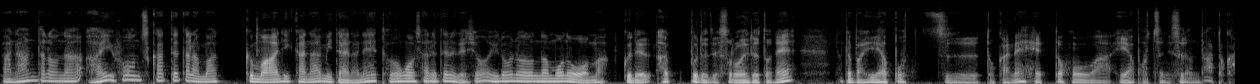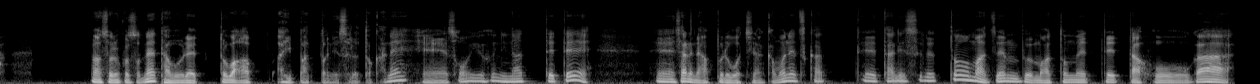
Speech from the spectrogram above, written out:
まあ、なんだろうな、iPhone 使ってたら Mac もありかなみたいなね、統合されてるでしょ？いろいろなものを Mac で、Apple で揃えるとね、例えば AirPods とかね、ヘッドホンは AirPods にするんだとか、まあそれこそね、タブレットは iPad にするとかね、えー、そういう風になってて、えー、さらに Apple Watch なんかもね、使ってたりすると、まあ全部まとめてた方が、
